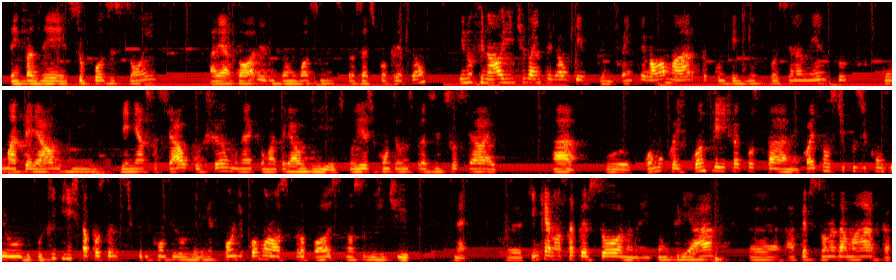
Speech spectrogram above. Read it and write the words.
sem fazer suposições aleatórias, então gosto muito desse processo de cocriação. E no final a gente vai entregar o quê? A gente vai entregar uma marca com entendimento de posicionamento, com material de DNA social, que eu chamo, né, que é o material de editorias de conteúdos para as redes sociais. Ah, como, quanto que a gente vai postar, né? Quais são os tipos de conteúdo? Por que, que a gente está postando esse tipo de conteúdo? Ele responde como é o nosso propósito, nosso objetivo, né? Uh, quem que é a nossa persona, né? Então, criar uh, a persona da marca,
